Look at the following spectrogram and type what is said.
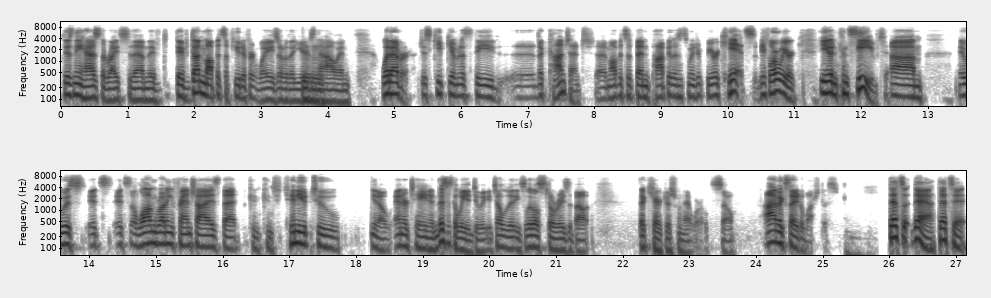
Disney has the rights to them. They've they've done Muppets a few different ways over the years mm-hmm. now, and whatever. Just keep giving us the uh, the content. Uh, Muppets have been popular since we were kids, before we were even conceived. Um, it was it's it's a long running franchise that can continue to you know entertain, and this is the way you do it. You tell these little stories about the characters from that world. So I'm excited to watch this. That's yeah, that's it.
